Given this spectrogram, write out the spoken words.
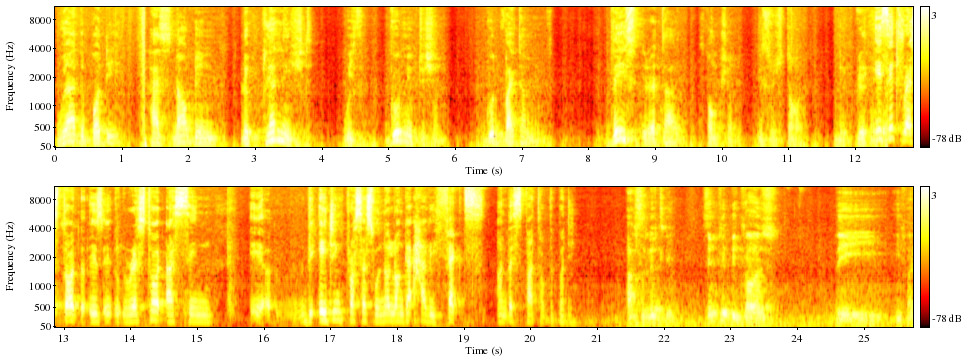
where the body has now been replenished with good nutrition, good vitamins, this erectile function is restored in a great Is it restored, is it restored as in uh, the aging process will no longer have effects on this part of the body? Absolutely. Simply because the, if I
